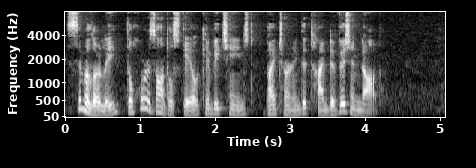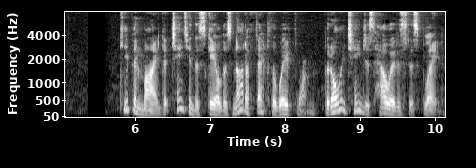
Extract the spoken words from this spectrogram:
Similarly, the horizontal scale can be changed by turning the time division knob. Keep in mind that changing the scale does not affect the waveform, but only changes how it is displayed.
